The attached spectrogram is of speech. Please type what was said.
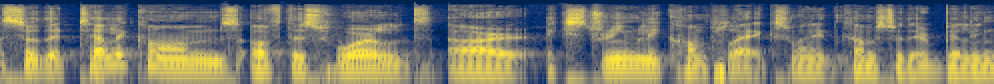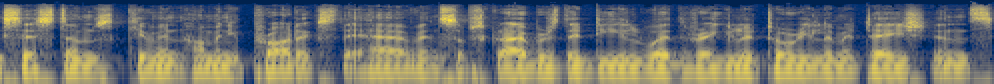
so the telecoms of this world are extremely complex when it comes to their billing systems, given how many products they have and subscribers they deal with, regulatory limitations,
